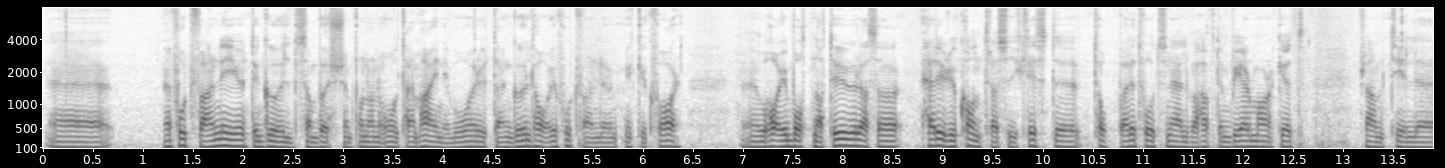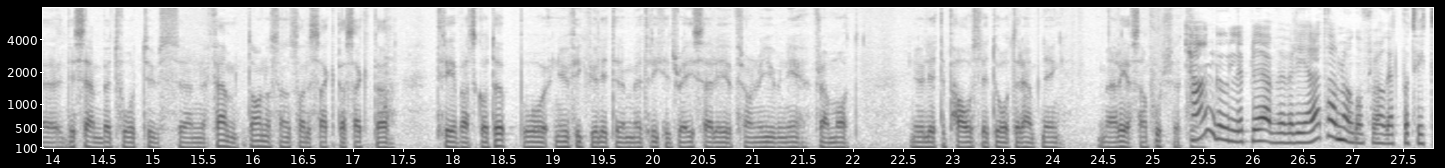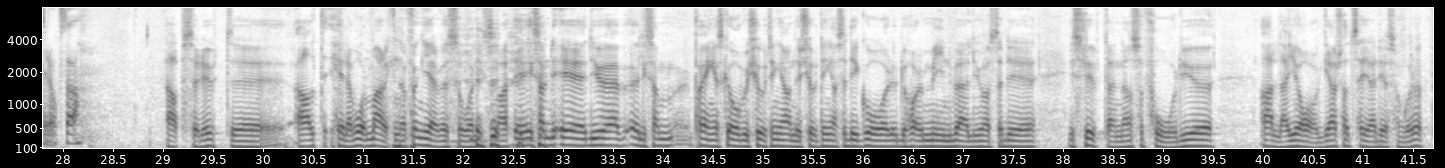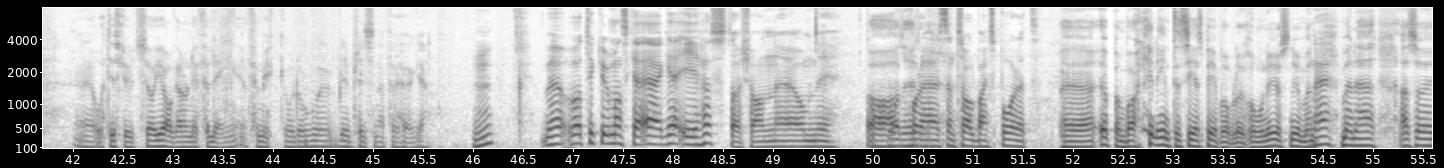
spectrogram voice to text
Eh, men fortfarande är ju inte guld som börsen på någon all time high-nivåer utan guld har ju fortfarande mycket kvar. Eh, och har ju bottnat ur. Alltså, här är det kontracykliskt. Det toppade 2011 haft en bear market fram till december 2015 och sen så har det sakta, sakta trevats gått upp. Och nu fick vi lite med ett riktigt race här från juni framåt. Nu det lite paus, lite återhämtning. Men resan fortsätter. Kan guldet bli övervärderat? har någon frågat på Twitter också. Absolut. Eh, allt, hela vår marknad fungerar väl så. Liksom, att det, liksom, det du är, liksom, på engelska overshooting, undershooting. Alltså det går, du har mean value. Alltså det, I slutändan så får du ju... Alla jagar så att säga, det som går upp. Eh, och till slut så jagar de det för, länge, för mycket och då blir priserna för höga. Mm. Men vad tycker du man ska äga i höst, då, Sean? Eh, om ni... Ja, det... på det här centralbankspåret? Uh, uppenbarligen inte CSP-obligationer just nu. Men, men uh, alltså,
